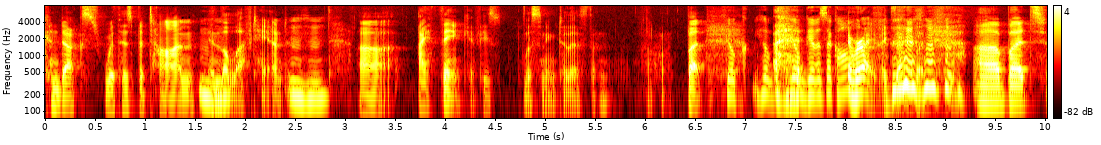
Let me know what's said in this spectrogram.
conducts with his baton in the left hand. Uh, I think if he's listening to this, then I don't know. But He'll he'll he'll give us a call. right, exactly. uh, but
